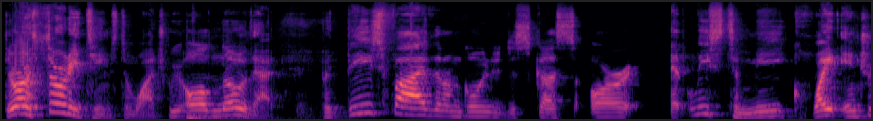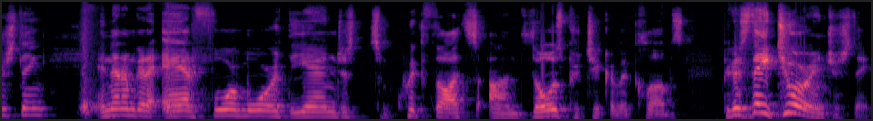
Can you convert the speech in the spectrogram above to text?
There are 30 teams to watch. We all know that. But these five that I'm going to discuss are at least to me, quite interesting. And then I'm going to add four more at the end, just some quick thoughts on those particular clubs, because they too are interesting.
